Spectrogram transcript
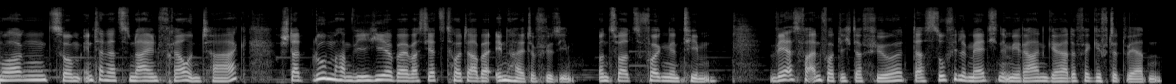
Morgen zum Internationalen Frauentag. Statt Blumen haben wir hier bei Was jetzt heute aber Inhalte für Sie. Und zwar zu folgenden Themen. Wer ist verantwortlich dafür, dass so viele Mädchen im Iran gerade vergiftet werden?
